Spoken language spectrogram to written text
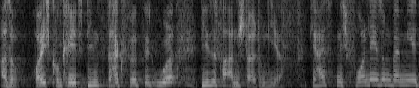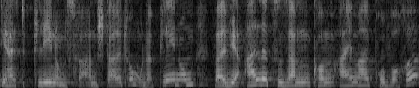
Also euch konkret Dienstag 14 Uhr, diese Veranstaltung hier. Die heißt nicht Vorlesung bei mir, die heißt Plenumsveranstaltung oder Plenum, weil wir alle zusammenkommen einmal pro Woche,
